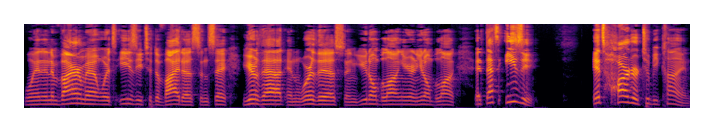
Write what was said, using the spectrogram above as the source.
when an environment where it's easy to divide us and say you're that and we're this and you don't belong here and you don't belong that's easy it's harder to be kind.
